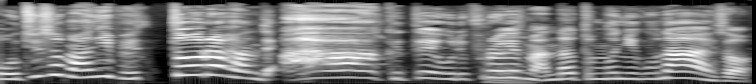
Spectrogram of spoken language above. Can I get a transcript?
어디서 많이 뵀더라 하는데 아 그때 우리 프로에서 네. 만났던 분이구나 해서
